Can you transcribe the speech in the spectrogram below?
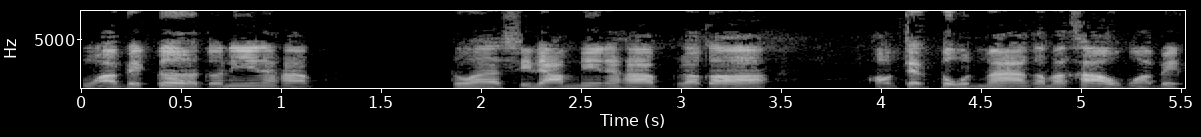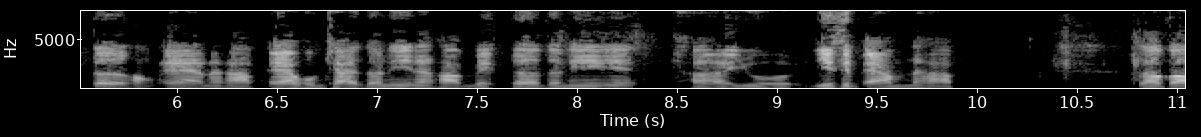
หัวเบรกเกอร์ตัวนี้นะครับ ตัวสีดำนี้นะครับ แล้วก็ออกจากตูดมาก็มาเข้าหัวเบรกเกอร์ของแอร์นะครับแอร์ผมใช้ตัวนี้นะครับเบรกเกอร์ตัวนี้เอ่ออยู่20แอมป์นะครับ แล้วก็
